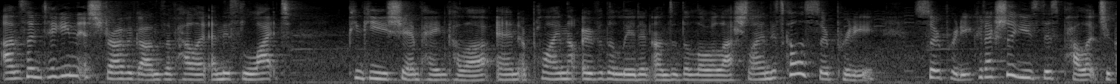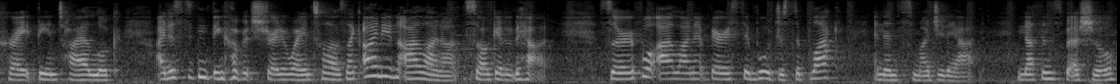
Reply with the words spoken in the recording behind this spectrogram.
Um, so I'm taking the Extravaganza palette and this light pinky champagne color and applying that over the lid and under the lower lash line. This color is so pretty. So pretty. You could actually use this palette to create the entire look. I just didn't think of it straight away until I was like, oh, I need an eyeliner, so I'll get it out. So for eyeliner, very simple, just a black and then smudge it out nothing special.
